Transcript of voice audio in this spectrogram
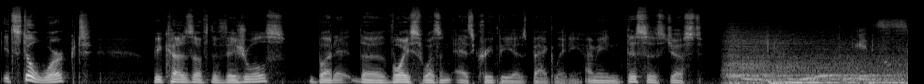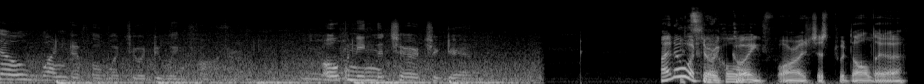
it still worked because of the visuals, but it, the voice wasn't as creepy as Bag Lady. I mean, this is just It's so wonderful what you're doing, Father. Opening the church again. I know what It's they that were whole- going for. It's just with all the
